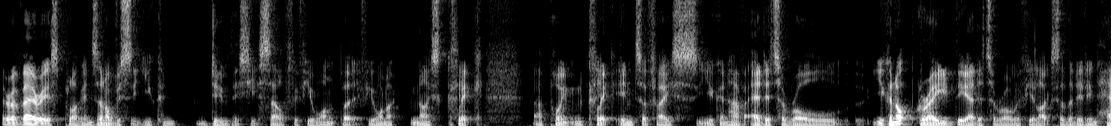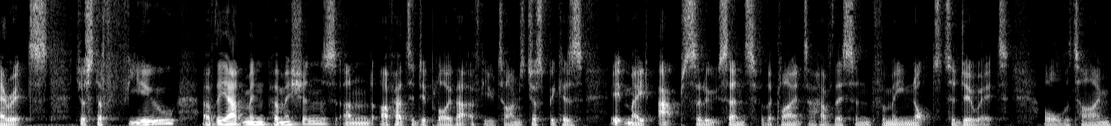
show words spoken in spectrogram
there are various plugins, and obviously you can do this yourself if you want. But if you want a nice click a point and click interface. You can have editor role. You can upgrade the editor role if you like, so that it inherits just a few of the admin permissions. And I've had to deploy that a few times just because it made absolute sense for the client to have this and for me not to do it all the time.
